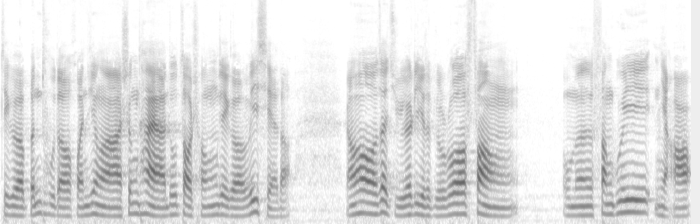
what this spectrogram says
这个本土的环境啊、生态啊都造成这个威胁的。然后再举个例子，比如说放我们放归鸟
